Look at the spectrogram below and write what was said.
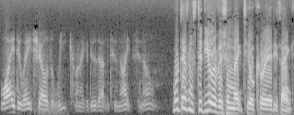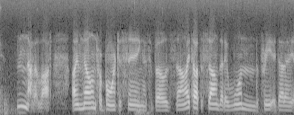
why do eight shows a week when I could do that in two nights? You know. What difference did Eurovision make to your career, do you think? Not a lot. I'm known for Born to Sing, I suppose. I thought the song that I won the pre that I,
